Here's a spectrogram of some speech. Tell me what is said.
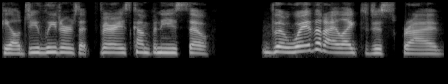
PLG leaders at various companies. So the way that I like to describe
